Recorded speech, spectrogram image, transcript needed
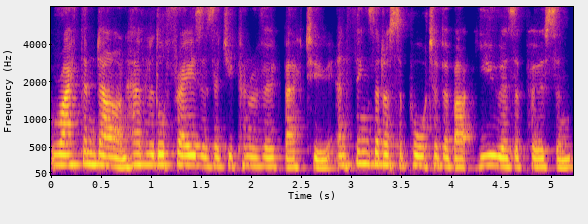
write them down have little phrases that you can revert back to and things that are supportive about you as a person.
